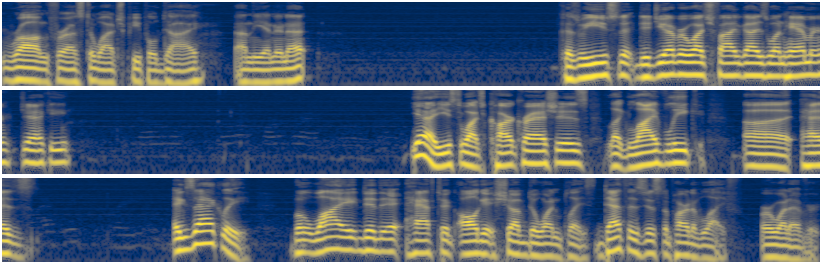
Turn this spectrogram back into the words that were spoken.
wrong for us to watch people die on the internet? Because we used to. Did you ever watch Five Guys One Hammer, Jackie? Yeah, I used to watch car crashes. Like Live Leak uh, has exactly. But why did it have to all get shoved to one place? Death is just a part of life, or whatever.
